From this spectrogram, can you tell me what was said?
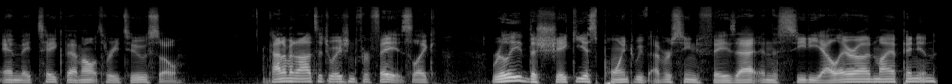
and they take them out 3 2. So, kind of an odd situation for FaZe. Like, really the shakiest point we've ever seen FaZe at in the CDL era, in my opinion.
